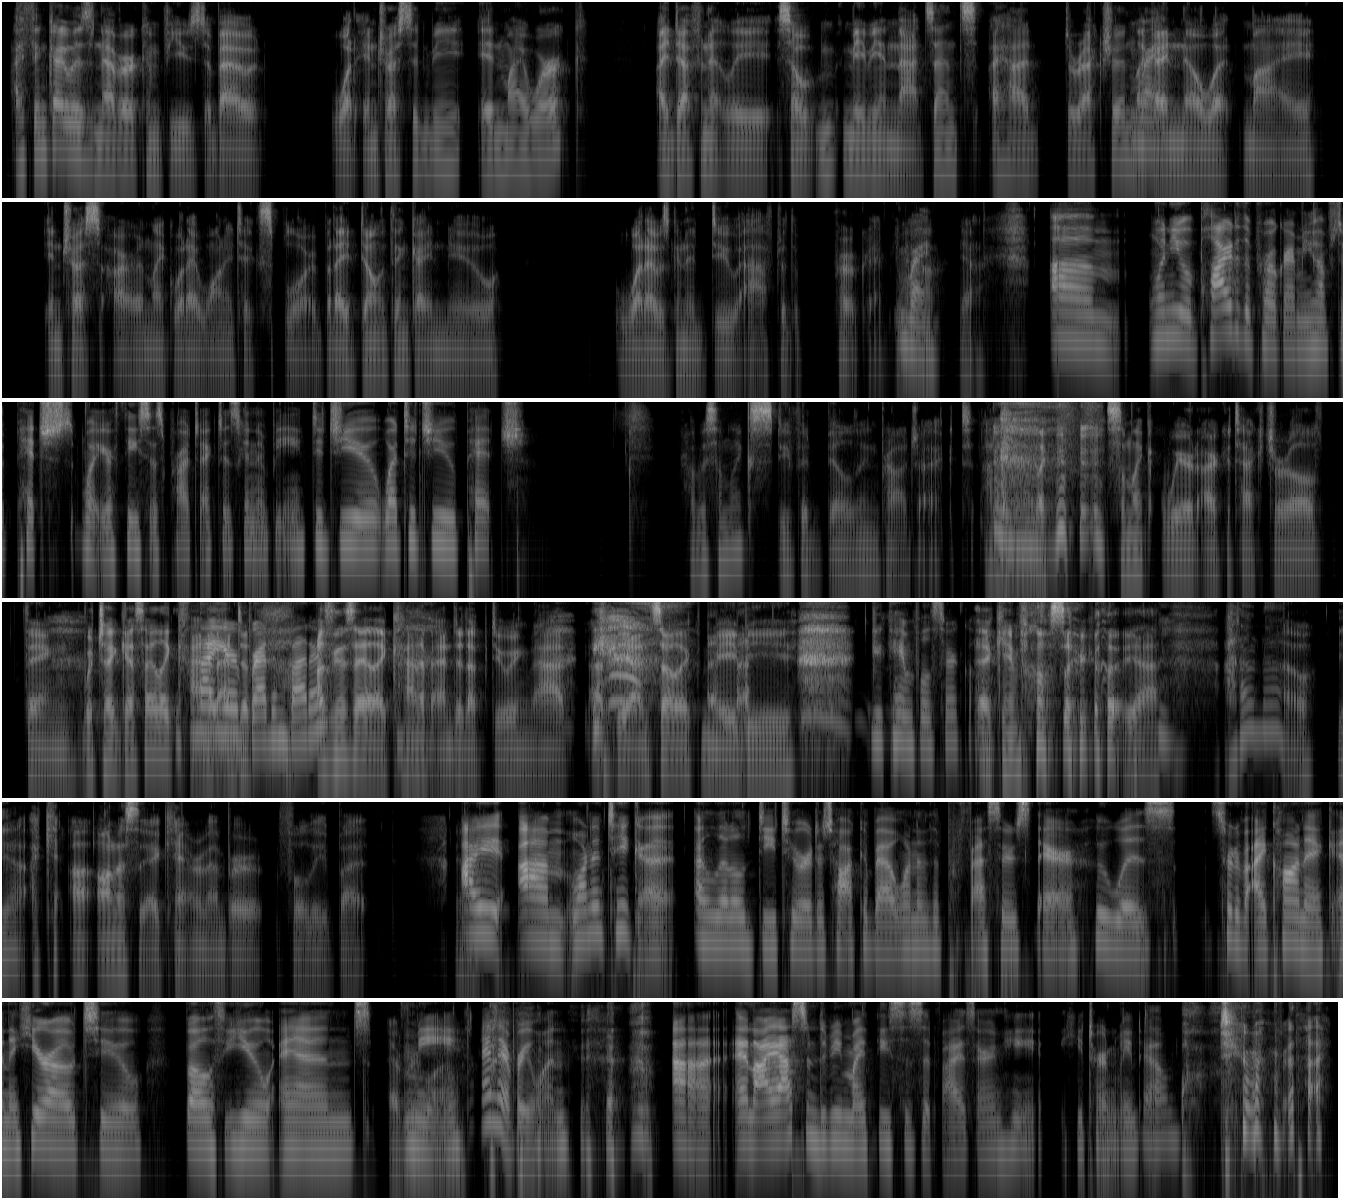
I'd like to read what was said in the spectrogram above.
I think I was never confused about what interested me in my work. I definitely so maybe in that sense I had direction. Like I know what my interests are and like what I wanted to explore, but I don't think I knew what I was going to do after the program. you Right. Yeah. Um, when you apply to the program, you have to pitch what your thesis project is going to be. Did you? What did you pitch? Probably some like stupid building project. I don't know, like some like weird architectural thing, which I guess I like Isn't kind that of your ended. bread and butter? I was gonna say I like kind of ended up doing that at the end. So like maybe you came full circle. it came full circle. Yeah. I don't know. Yeah, I can't. Uh, honestly, I can't remember fully, but Yeah. I um want to take a, a little detour to talk about one of the professors there who was sort of iconic and a hero to both you and me and everyone. Uh, and I asked him to be my thesis advisor, and he he turned me down. Do you remember that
